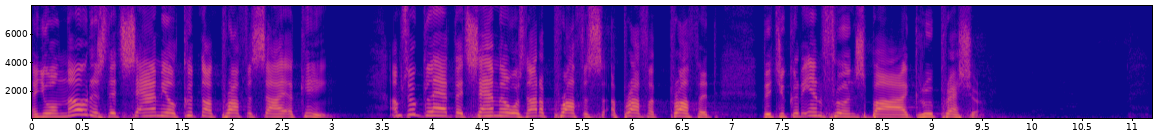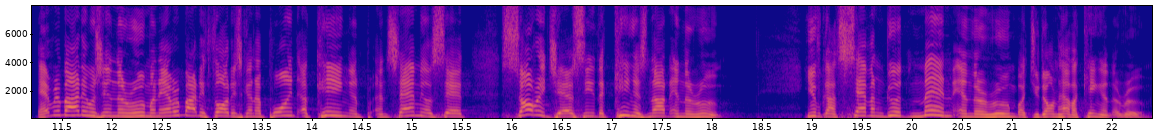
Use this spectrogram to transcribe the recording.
And you will notice that Samuel could not prophesy a king. I'm so glad that Samuel was not a prophet, a prophet, prophet that you could influence by group pressure. Everybody was in the room and everybody thought he's going to appoint a king. And, and Samuel said, Sorry, Jesse, the king is not in the room. You've got seven good men in the room, but you don't have a king in the room.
